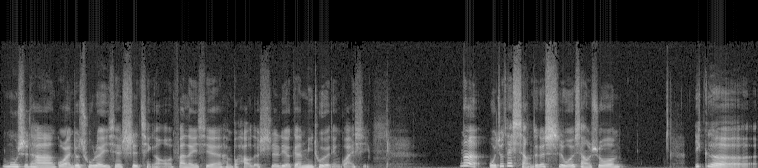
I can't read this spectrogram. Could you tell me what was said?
牧师他果然就出了一些事情哦，犯了一些很不好的事例，跟 Me Too 有点关系。那我就在想这个事，我就想说，一个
